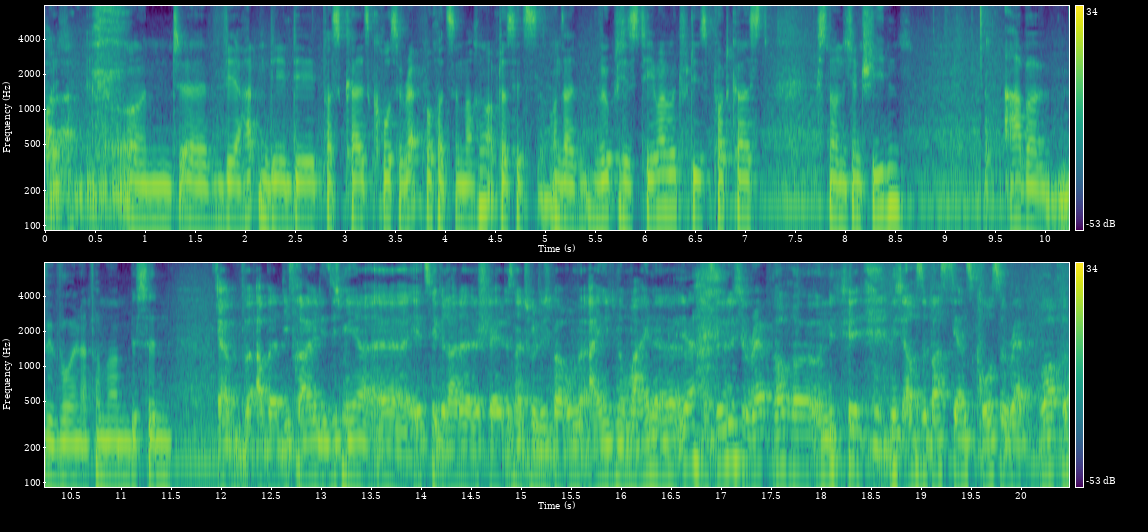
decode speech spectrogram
Holla. Und äh, wir hatten die Idee, Pascals große Rap-Woche zu machen. Ob das jetzt unser wirkliches Thema wird für dieses Podcast, ist noch nicht entschieden. Aber wir wollen einfach mal ein bisschen Ja, aber die Frage, die sich mir äh, jetzt hier gerade stellt, ist natürlich, warum eigentlich nur meine Ja. persönliche Rap-Woche und nicht, nicht auch Sebastians große Rap-Woche.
